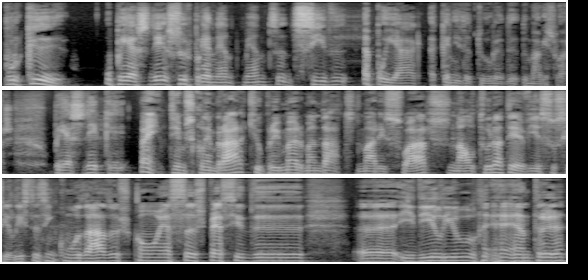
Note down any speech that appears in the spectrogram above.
porque o PSD, surpreendentemente, decide apoiar a candidatura de, de Mário Soares. O PSD que. Bem, temos que lembrar que o primeiro mandato de Mário Soares, na altura até havia socialistas incomodados com essa espécie de uh, idílio entre.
